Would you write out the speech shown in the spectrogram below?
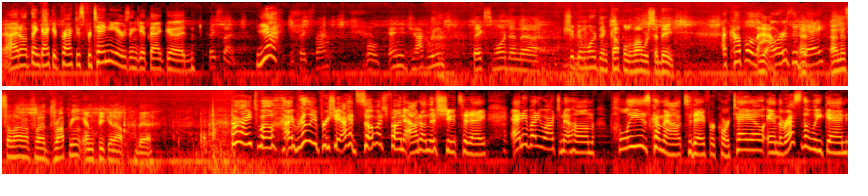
I don't think I could practice for 10 years and get that good. Takes time. Yeah. It takes time. Well, any juggling takes more than, uh, should be more than a couple of hours a day. A couple of Yeah. hours a And- day. And it's a lot of uh, dropping and picking up there. All right. Well, I really appreciate it. I had so much fun out on this shoot today. Anybody watching at home, please come out today for Corteo and the rest of the weekend.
